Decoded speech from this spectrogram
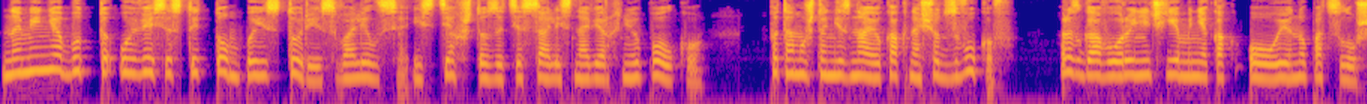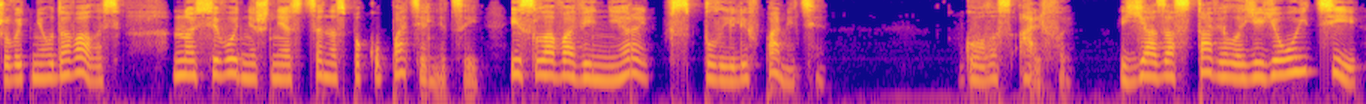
На меня будто увесистый том по истории свалился из тех, что затесались на верхнюю полку, потому что не знаю, как насчет звуков. Разговоры ничьи мне, как Оуэну, подслушивать не удавалось, но сегодняшняя сцена с покупательницей и слова Венеры всплыли в памяти. Голос Альфы. Я заставила ее уйти,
